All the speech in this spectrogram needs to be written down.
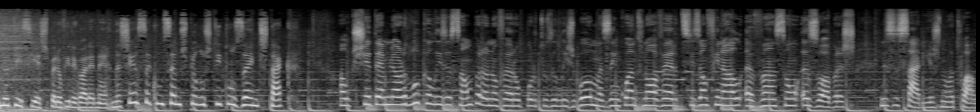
Notícias para ouvir agora na Renascença. Começamos pelos títulos em destaque. Alcochete é a melhor localização para o novo aeroporto de Lisboa, mas enquanto não houver decisão final, avançam as obras necessárias no atual.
